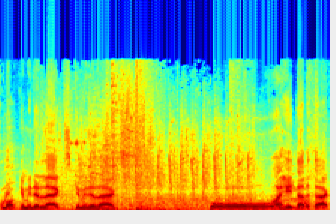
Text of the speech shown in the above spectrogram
Come on, give me the legs, give me the legs. Oh, I hate that attack.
